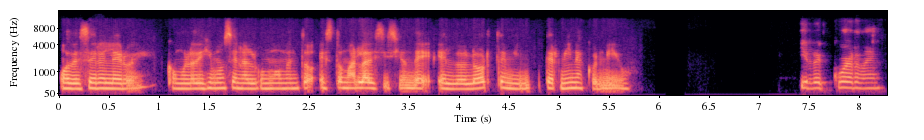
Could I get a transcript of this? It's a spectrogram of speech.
o de ser el héroe, como lo dijimos en algún momento, es tomar la decisión de el dolor termina conmigo. Y recuerden,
